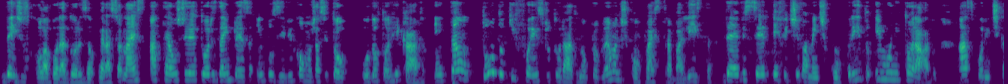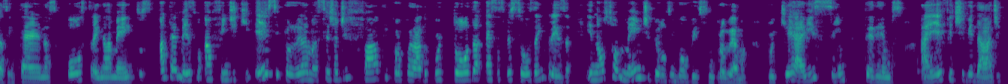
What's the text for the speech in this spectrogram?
desde os colaboradores operacionais até os diretores da empresa, inclusive, como já citou o Dr. Ricardo. Então, tudo que foi estruturado no programa de compliance trabalhista deve ser efetivamente cumprido e monitorado. As políticas internas, os treinamentos, até mesmo a fim de que esse programa seja de fato incorporado por todas essas pessoas da empresa e não somente pelos envolvidos no programa, porque aí sim teremos a efetividade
